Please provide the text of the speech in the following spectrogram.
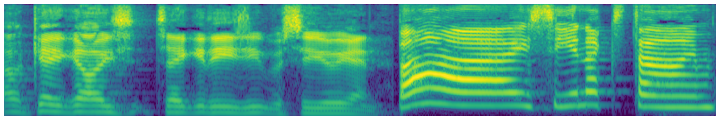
Okay, guys, take it easy. We'll see you again. Bye. See you next time.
